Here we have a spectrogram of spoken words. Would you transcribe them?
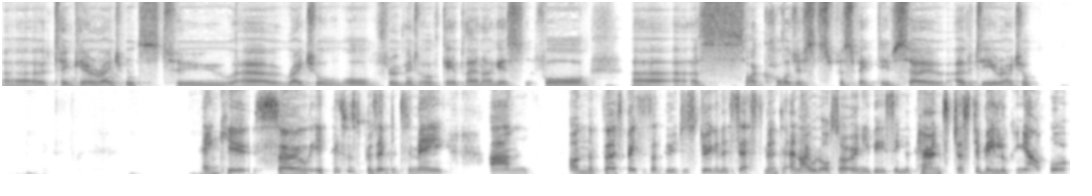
uh, team care arrangements to uh, Rachel or through mental health care plan, I guess, for uh, a psychologist's perspective. So over to you, Rachel. Thank you. So if this was presented to me, um, on the first basis, I'd be just doing an assessment and I would also only be seeing the parents just to be looking out for,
